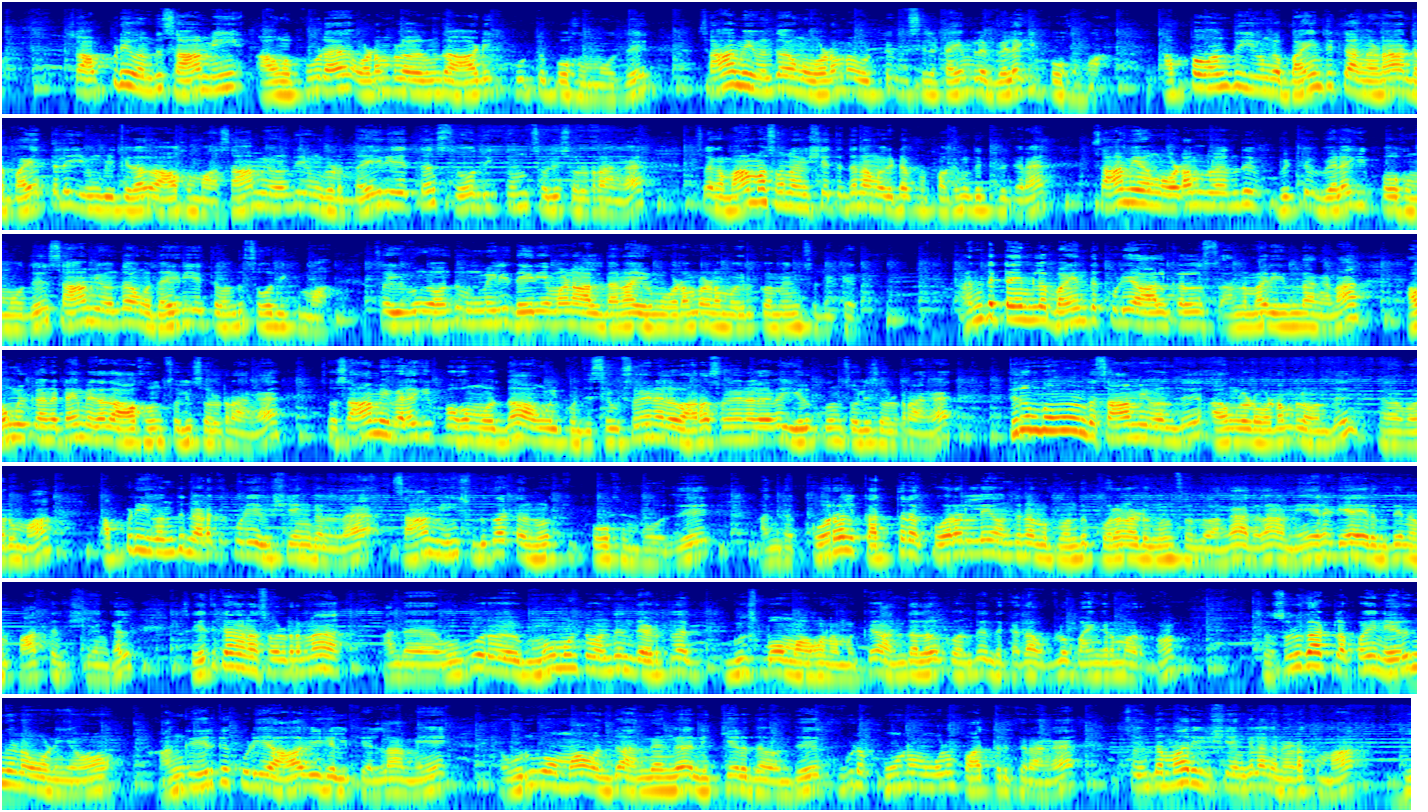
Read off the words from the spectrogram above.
ஸோ அப்படி வந்து சாமி அவங்க கூட உடம்புல இருந்து ஆடி கூட்டு போகும்போது சாமி வந்து அவங்க உடம்ப விட்டு சில டைமில் விலகி போகுமா? அப்போ வந்து இவங்க பயந்துட்டாங்கன்னா அந்த பயத்தில் இவங்களுக்கு ஏதாவது ஆகுமா? சாமி வந்து இவங்களோட தைரியத்தை சோதிக்கும்னு சொல்லி சொல்கிறாங்க ஸோ எங்கள் மாமா சொன்ன விஷயத்தை தான் நான் உங்ககிட்ட இப்போ பகிர்ந்துட்டு இருக்கிறேன். சாமி அவங்க உடம்புலேருந்து விட்டு விலகி போகும்போது சாமி வந்து அவங்க தைரியத்தை வந்து சோதிக்குமா? ஸோ இவங்க வந்து உண்மையிலேயே தைரியமான ஆள் தானா இவங்க உடம்புல நம்ம இருக்கோமேன்னு சொல்லிட்டு. அந்த டைமில் பயந்தக்கூடிய ஆட்கள் அந்த மாதிரி இருந்தாங்கன்னா அவங்களுக்கு அந்த டைம் ஏதாவது ஆகும்னு சொல்லி சொல்கிறாங்க ஸோ சாமி விலகி போகும்போது தான் அவங்களுக்கு கொஞ்சம் சு- சுயநலவு அற சுயநலவே இருக்கும்னு சொல்லி சொல்கிறாங்க திரும்பவும் அந்த சாமி வந்து அவங்களோட உடம்புல வந்து வருமா? அப்படி வந்து நடக்கக்கூடிய விஷயங்கள்ல சாமி சுடுகாட்டை நோக்கி போகும்போது அந்த குரல் கத்துற குரல்லே வந்து நமக்கு வந்து குரல் நடுங்குன்னு சொல்லுவாங்க. அதெல்லாம் நான் நேரடியாக இருந்து நான் பார்த்த விஷயங்கள். ஸோ எதுக்காக நான் சொல்கிறேன்னா அந்த ஒவ்வொரு மூமெண்ட்டும் வந்து இந்த இடத்துல கூஸ்போம் ஆகும் நமக்கு. அந்த அளவுக்கு வந்து இந்த கதை அவ்வளோ பயங்கரமாக இருக்கும். ஸோ சுடுகாட்டில் போய் நெருங்கினவனையும் அங்கே இருக்கக்கூடிய ஆவிகளுக்கு எல்லாமே உருவமாக வந்து அங்கங்கே நிற்கிறத வந்து கூட போனவங்களும் பார்த்துருக்குறாங்க. ஸோ இந்த மாதிரி விஷயங்கள் அங்கே நடக்குமா?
